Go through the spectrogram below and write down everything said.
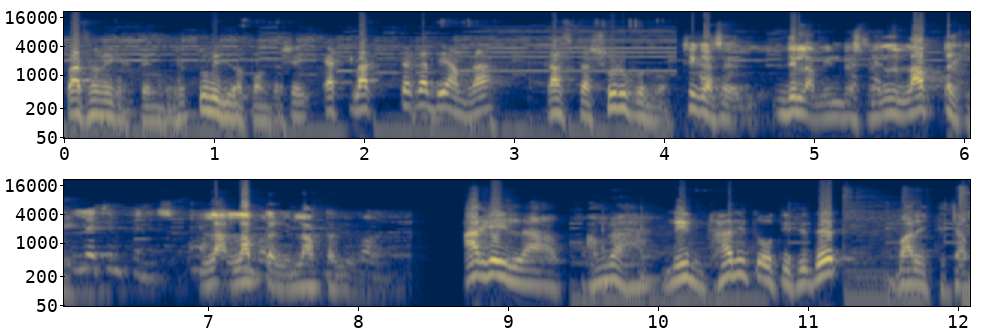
প্রাথমিক একটা investment, তুমি দিবা পঞ্চাশ। এই এক লাখ টাকা দিয়ে আমরা কাজটা শুরু করব। ঠিক আছে দিলাম ইনভেস্টমেন্ট কিন্তু লাভটা কি? লা- লাভটা কি? লাভটা কি? আগেই লাভ। আমরা নির্ধারিত অতিথিদের বাড়িতে যাব।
